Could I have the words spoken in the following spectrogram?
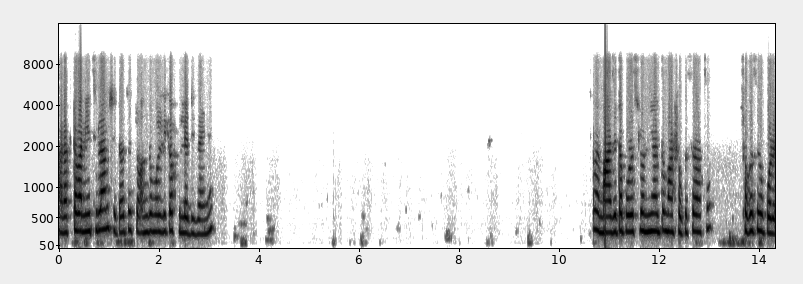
আর একটা বানিয়েছিলাম, সেটা হচ্ছে চন্দ্রমল্লিকা ফুলের ডিজাইনে। এবার মা যেটা পরেছিল নিয়ে তো, মা শোকেসে আছে। শোকেসের উপরে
